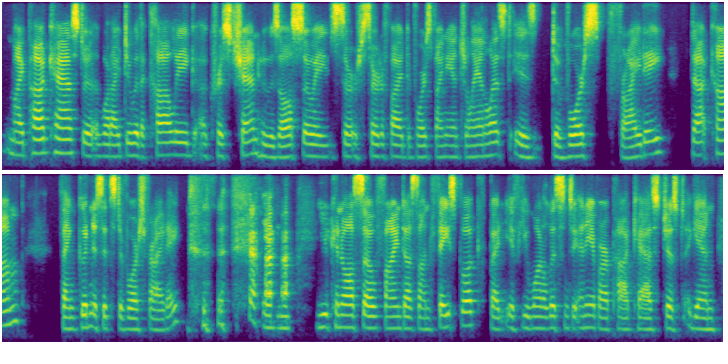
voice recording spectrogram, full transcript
my podcast, uh, what I do with a colleague, uh, Chris Chen, who is also a cer- certified divorce financial analyst, is divorcefriday.com. Thank goodness it's Divorce Friday. and you can also find us on Facebook. But if you want to listen to any of our podcasts, just again,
